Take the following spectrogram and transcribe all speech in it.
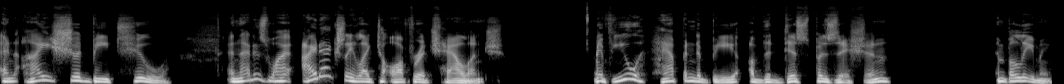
And I should be too. And that is why I'd actually like to offer a challenge. If you happen to be of the disposition, and believe me,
